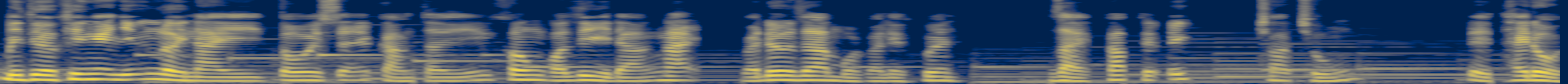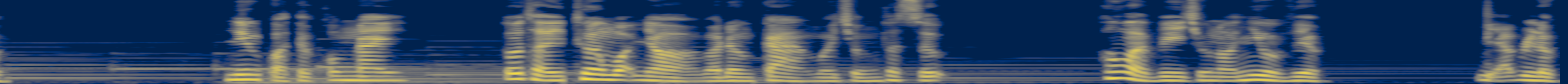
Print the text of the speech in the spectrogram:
Bình thường khi nghe những lời này, tôi sẽ cảm thấy không có gì đáng ngại và đưa ra một vài lời khuyên, giải pháp tiện ích cho chúng để thay đổi. Nhưng quả thực hôm nay, tôi thấy thương bọn nhỏ và đồng cảm với chúng thật sự. Không phải vì chúng nó nhiều việc, bị áp lực,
